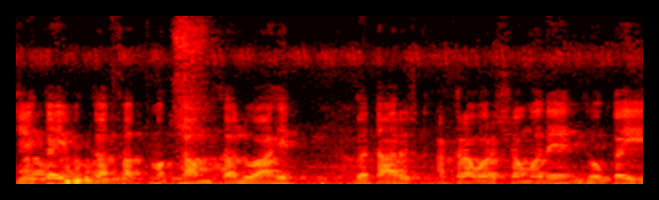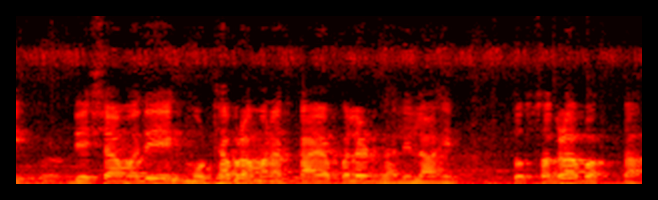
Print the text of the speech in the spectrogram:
जे काही विकासात्मक काम चालू आहेत गत आर अकरा वर्षामध्ये जो काही देशामध्ये एक मोठ्या प्रमाणात कायापलट झालेला आहे तो सगळा बघता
